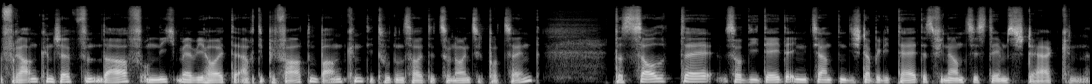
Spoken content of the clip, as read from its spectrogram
Franken schöpfen darf und nicht mehr wie heute auch die privaten Banken. Die tut uns heute zu 90 Prozent. Das sollte, so die Idee der Initianten, die Stabilität des Finanzsystems stärken.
